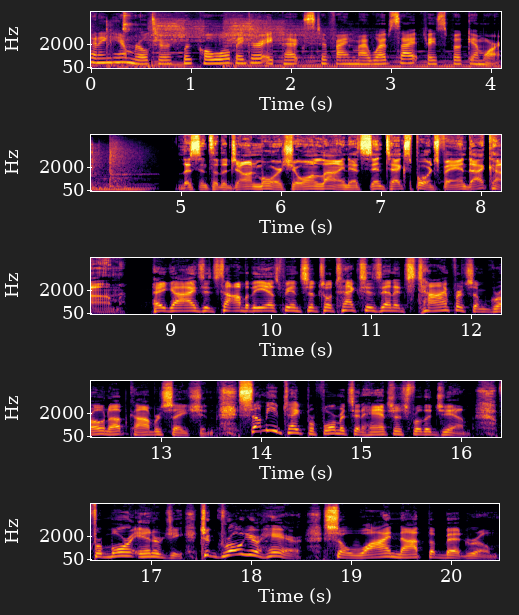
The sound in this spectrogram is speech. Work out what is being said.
Cunningham Realtor with Coldwell Banker Apex to find my website, Facebook, and more. Listen to the John Moore Show online at syntechsportsfan.com. Hey guys, it's Tom with the ESPN Central Texas, and it's time for some grown up conversation. Some of you take performance enhancers for the gym, for more energy, to grow your hair. So why not the bedroom?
